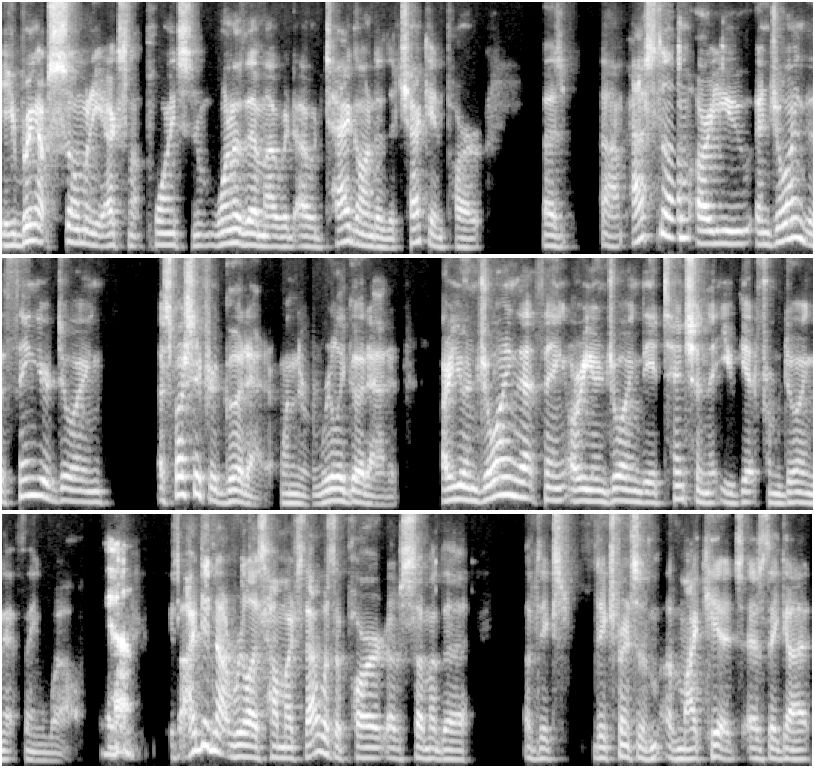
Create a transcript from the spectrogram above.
you bring up so many excellent points and one of them i would i would tag onto the check-in part as um, ask them, are you enjoying the thing you're doing, especially if you're good at it, when they're really good at it? Are you enjoying that thing or are you enjoying the attention that you get from doing that thing well? Yeah. Because I did not realize how much that was a part of some of the of the the experience of, of my kids as they got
